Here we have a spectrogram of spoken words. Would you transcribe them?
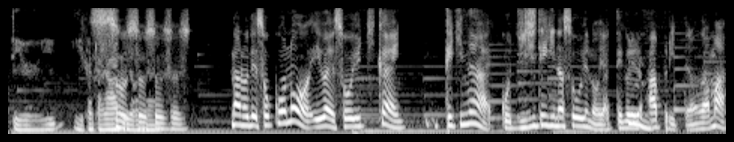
ていう言い方があるよね。そうそうそうそうなのでそこのいわゆるそういう機械的なこう疑似的なそういうのをやってくれるアプリっていうのが、ま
